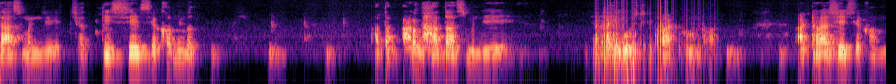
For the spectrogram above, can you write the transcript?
तास म्हणजे छत्तीसशे सेकंद. आता अर्धा तास म्हणजे या काही गोष्टी पाठ करून अठराशे सेकंद.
